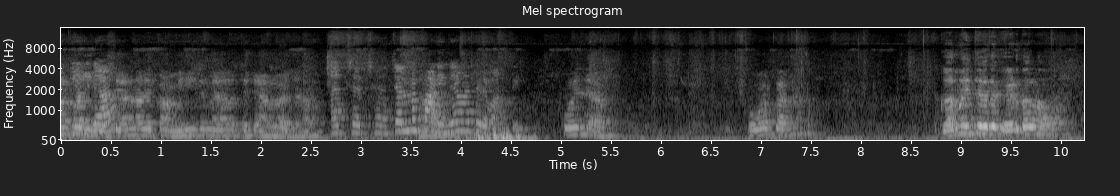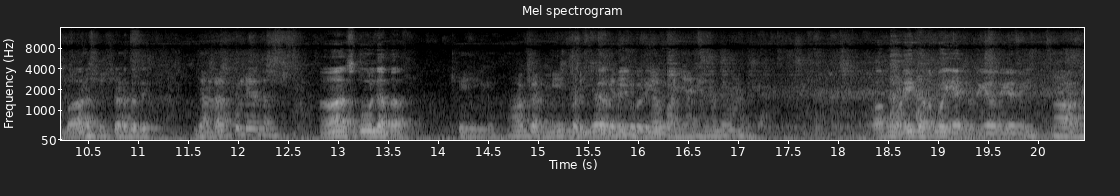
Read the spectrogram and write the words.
ਫਿਰ ਭਾਜੀ ਠੀਕ ਆ। ਦੱਸਿਆ ਨਾਲੇ ਕੰਮ ਹੀ ਤੇ ਮੈਂ ਉੱਥੇ ਟਾਈਮ ਲੱਗ ਜਾਣਾ। ਅੱਛਾ ਅੱਛਾ। ਚੱਲ ਮੈਂ ਪਾਣੀ ਲਿਆਵਾਂ ਤੇਰੇ ਵਾਸਤੇ। ਕੋਈ ਨੀ। ਲੈ ਹੋਰ ਕਰਨਾ? ਕਰਨ ਇੱਥੇ ਤਾਂ ਖੇਡਦਾ ਹੋਣਾ ਵਾ, ਬਾਹਰ ਸੜਕ ਤੇ। ਜਾਂਦਾ ਸਕੂਲੇ ਤਾਂ ਹਾਂ ਸਕੂਲ ਜਾਂਦਾ। ਠੀਕ ਆ। ਆਹ ਗਰਮੀ ਬੜੀ ਆ ਗਰਮੀ ਜਿਹੜੀ ਬੜੀ ਛੁੱਟੀਆਂ ਆ। ਪਾਈਆਂ ਇਹਨਾਂ ਦੇ ਹੁਣ। ਆ ਹੁਣ ਹੀ ਖਤਮ ਹੋਈਆਂ ਛੁੱਟੀਆਂ ਉਹਦੀਆਂ ਵੀ ਆਹੋ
